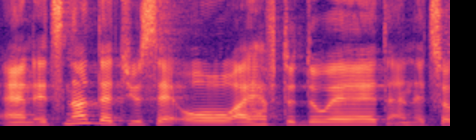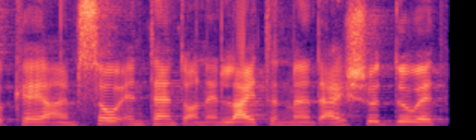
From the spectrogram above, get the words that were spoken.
And it's not that you say, oh, I have to do it and it's okay, I'm so intent on enlightenment, I should do it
